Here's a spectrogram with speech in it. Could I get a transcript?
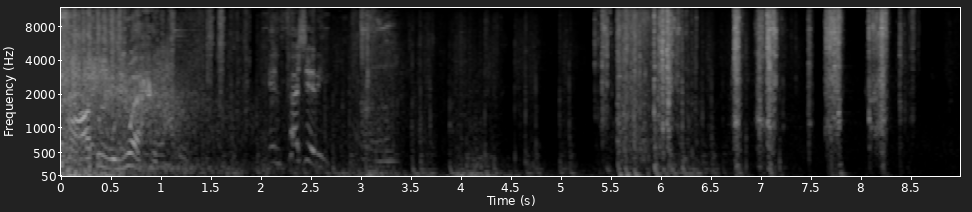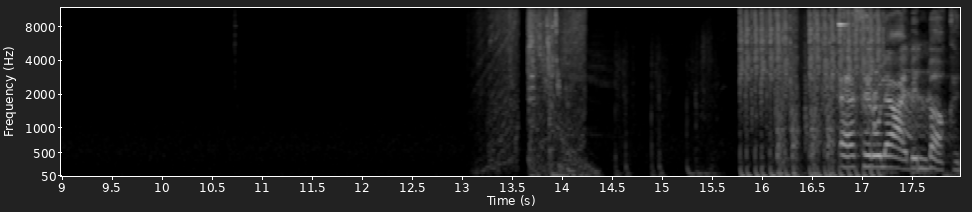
تبقى عدو واحد انفجري آخر لاعب باق.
